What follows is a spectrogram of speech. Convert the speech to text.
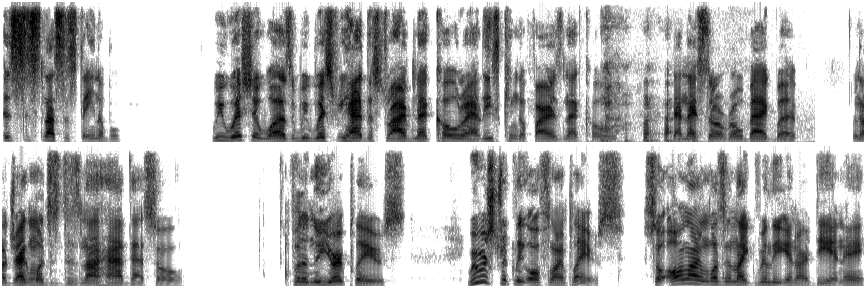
it's just not sustainable. We wish it was. We wish we had the Strive net code or at least King of Fighters' net code. that nice little rollback, but you know, Dragon Ball just does not have that. So for the New York players, we were strictly offline players. So online wasn't like really in our DNA.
